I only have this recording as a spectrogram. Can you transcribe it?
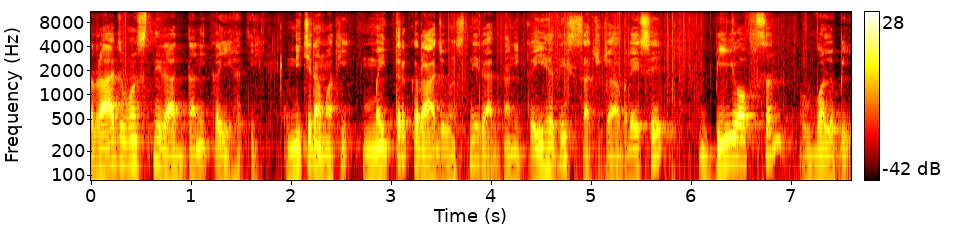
રાજવંશની રાજધાની કઈ હતી? નીચેનામાંથી મૈત્રક રાજવંશની રાજધાની કઈ હતી? સાચો જવાબ રહેશે બી ઓપ્શન વલભી.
